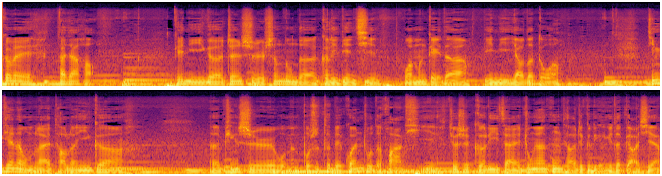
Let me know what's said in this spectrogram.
各位大家好，给你一个真实生动的格力电器，我们给的比你要的多。今天呢，我们来讨论一个，呃，平时我们不是特别关注的话题，就是格力在中央空调这个领域的表现。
